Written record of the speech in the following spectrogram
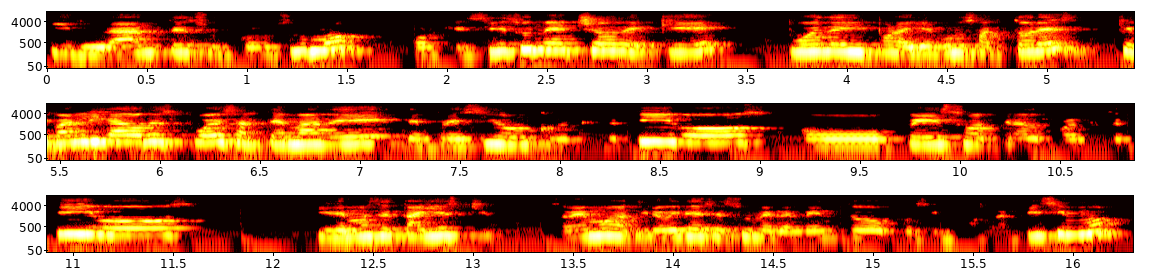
y durante su consumo, porque sí es un hecho de que puede ir por ahí algunos factores que van ligados después al tema de depresión con anticonceptivos o peso alterado por anticonceptivos y demás detalles que sabemos la tiroides es un elemento pues importantísimo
